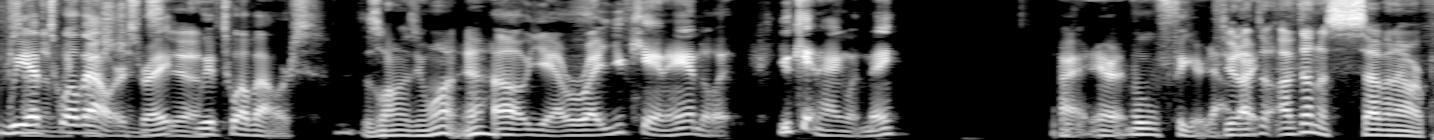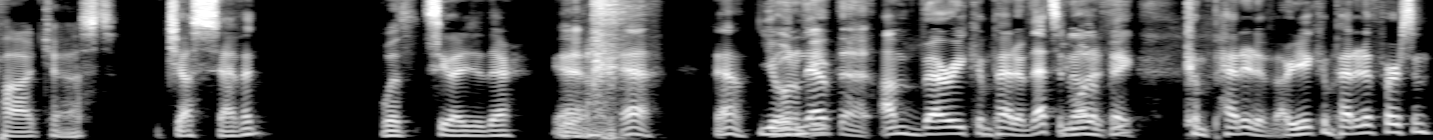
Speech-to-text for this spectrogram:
We have 12 hours, right? Yeah. We have 12 hours. as long as you want. Yeah. Oh, yeah, right. You can't handle it. You can't hang with me. All right, all right we'll figure it out. Dude, I've, right. done, I've done a seven-hour podcast Just seven? with. See what I did there? Yeah. Yeah. Yeah. No, You you'll to never. beat that? I'm very competitive. That's You another thing. Competitive. Are you a competitive person?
